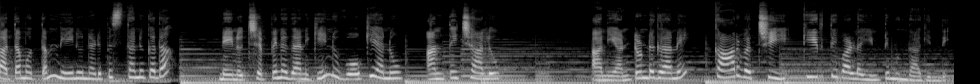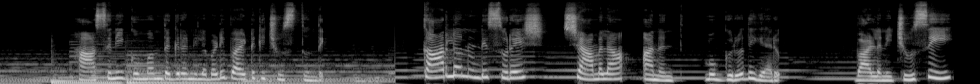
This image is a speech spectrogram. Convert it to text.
కథ మొత్తం నేను నడిపిస్తాను కదా? నేను చెప్పిన దానికి నువ్వు ఓకే అను. అంతే చాలు. అని అంటుండగానే కార్ వచ్చి కీర్తి వాళ్ళ ఇంటి ముందాగింది. హాసిని గుమ్మం దగ్గర నిలబడి బయటికి చూస్తుంది. కార్లో నుండి సురేష్ శ్యామల అనంత్ ముగ్గురు దిగారు. వాళ్ళని చూసి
